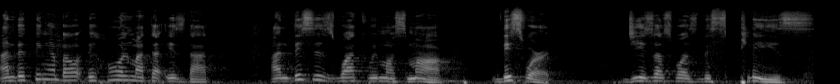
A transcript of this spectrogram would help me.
And the thing about the whole matter is that, and this is what we must mark this word Jesus was displeased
